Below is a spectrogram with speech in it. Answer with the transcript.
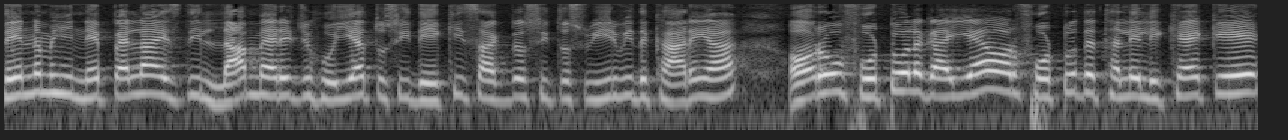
3 ਮਹੀਨੇ ਪਹਿਲਾਂ ਇਸ ਦੀ ਲਵ ਮੈਰਿਜ ਹੋਈ ਹੈ। ਤੁਸੀਂ ਦੇਖ ਹੀ ਸਕਦੇ ਹੋ, ਅਸੀਂ ਤਸਵੀਰ ਵੀ ਦਿਖਾ ਰਹੇ ਹਾਂ। ਔਰ ਉਹ ਫੋਟੋ ਲਗਾਈ ਹੈ ਔਰ ਫੋਟੋ ਦੇ ਥੱਲੇ ਲਿਖਿਆ ਹੈ ਕਿ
